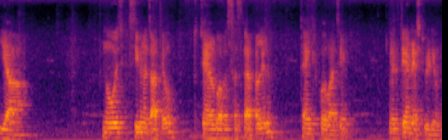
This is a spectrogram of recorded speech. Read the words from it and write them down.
या नोज़ सीखना चाहते हो तो चैनल को सब्सक्राइब कर लेना। थैंक यू फॉर वॉचिंग मिलते हैं नेक्स्ट वीडियो में।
